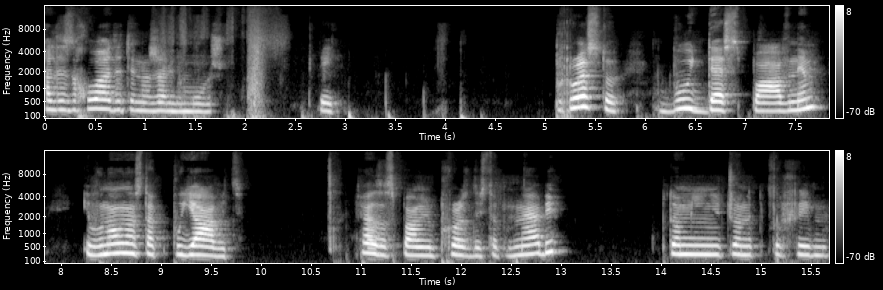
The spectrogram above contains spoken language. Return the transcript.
але заходити, на жаль, не можу. Просто будь-де спавним, і воно в нас так появиться. Я заспавню просто десь так в небі. Потім мені нічого не потрібно.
